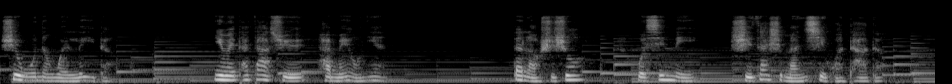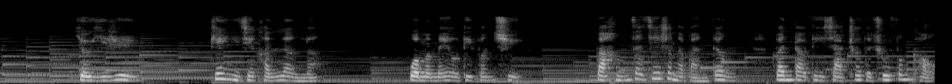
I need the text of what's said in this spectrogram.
是无能为力的，因为他大学还没有念。但老实说，我心里实在是蛮喜欢他的。有一日，天已经很冷了，我们没有地方去，把横在街上的板凳搬到地下车的出风口。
